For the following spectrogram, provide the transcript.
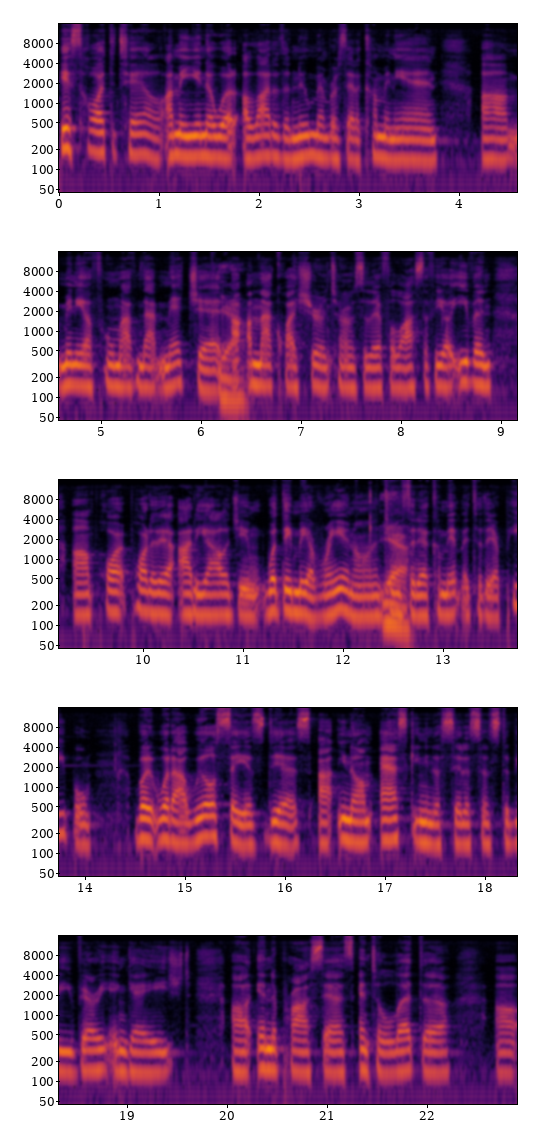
It's hard to tell. I mean, you know what? A lot of the new members that are coming in, um, many of whom I've not met yet, Yeah. I, am not quite sure in terms of their philosophy or even uh, part part of their ideology and what they may have ran on in terms Yeah. of their commitment to their people. But what I will say is this: uh, you know, I'm asking the citizens to be very engaged uh, in the process and to let the uh,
